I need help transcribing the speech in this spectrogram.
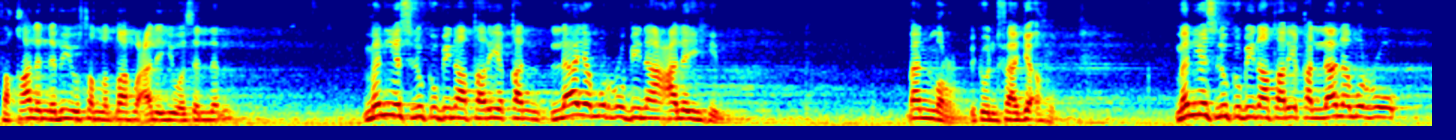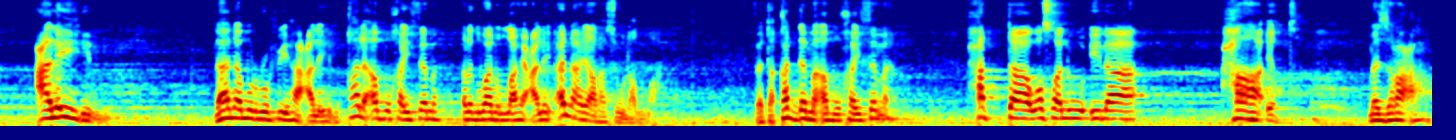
فقال النبي صلى الله عليه وسلم من يسلك بنا طريقا لا يمر بنا عليهم. من مر؟ يكون فاجأهم. من يسلك بنا طريقا لا نمر عليهم. لا نمر فيها عليهم. قال أبو خيثمة رضوان الله عليه أنا يا رسول الله. فتقدم أبو خيثمة حتى وصلوا إلى حائط مزرعة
